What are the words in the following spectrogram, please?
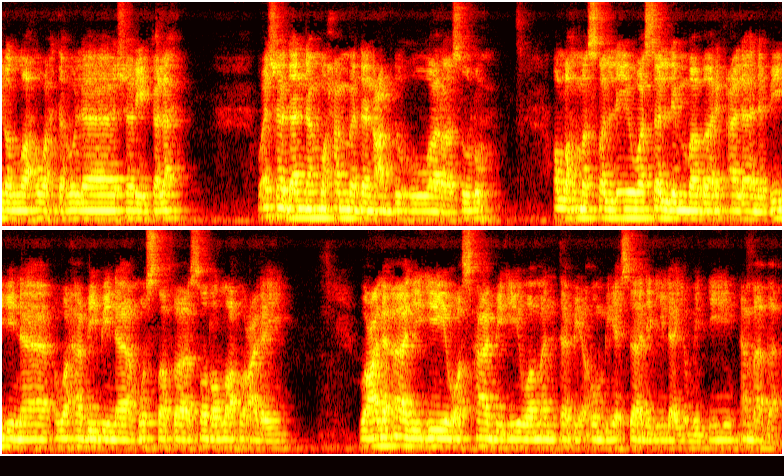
إلا الله وحده لا شريك له وأشهد أن محمدا عبده ورسوله اللهم صل وسلم وبارك على نبينا وحبيبنا مصطفى صلى الله عليه وعلى آله وأصحابه ومن تبعهم بإحسان إلى يوم الدين أما بعد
